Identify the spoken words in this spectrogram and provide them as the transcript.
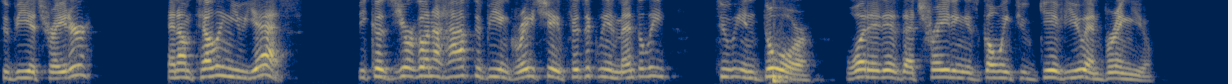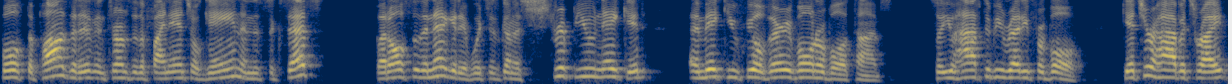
to be a trader. And I'm telling you, yes, because you're going to have to be in great shape physically and mentally to endure what it is that trading is going to give you and bring you. Both the positive in terms of the financial gain and the success, but also the negative, which is going to strip you naked and make you feel very vulnerable at times. So you have to be ready for both. Get your habits right.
